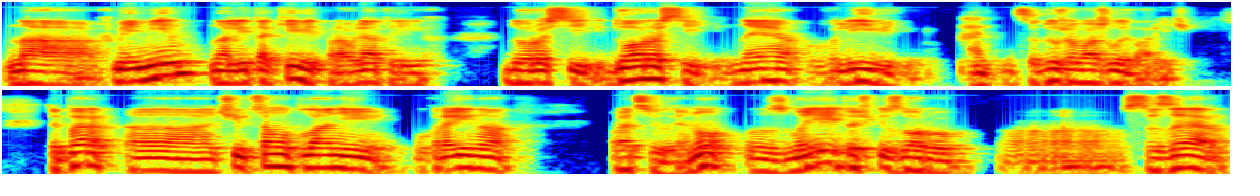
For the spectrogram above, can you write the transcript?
на Хмеймін, на літаки відправляти їх до Росії. До Росії, не в Лівію. Це дуже важлива річ. Тепер, е, чи в цьому плані Україна працює? Ну, з моєї точки зору, е, СЗР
